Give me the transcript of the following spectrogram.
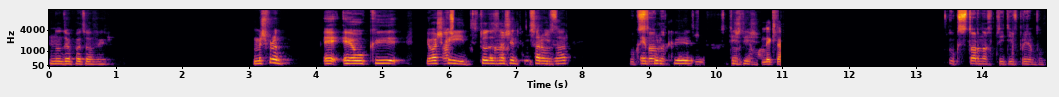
Não deu para te ouvir. Mas pronto, é, é o que Eu acho que Acho aí, de todas a gente começar a usar, O que se É torna porque- diz, diz. Onde é que está? O que se torna repetitivo, por exemplo,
